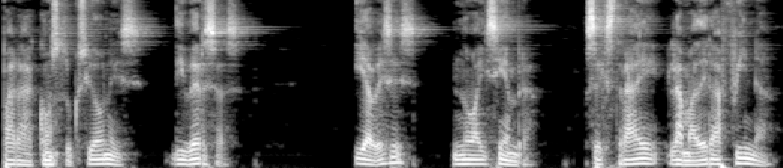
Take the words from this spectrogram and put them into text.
para construcciones diversas? Y a veces no hay siembra. Se extrae la madera fina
